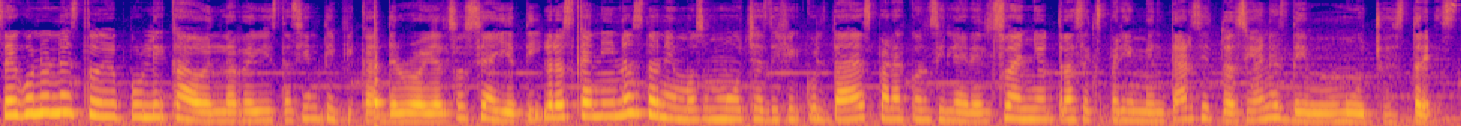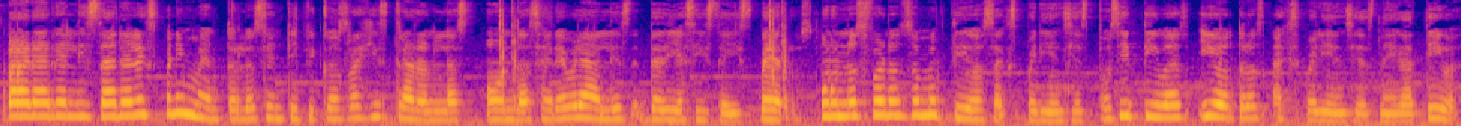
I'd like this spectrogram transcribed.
Según un estudio publicado en la revista científica The Royal Society, los caninos tenemos muchas dificultades para conciliar el sueño tras experimentar situaciones de mucho estrés. Para realizar el experimento, los científicos registraron las ondas cerebrales de 16 perros. Unos fueron sometidos a experiencias positivas y otros a experiencias negativas.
